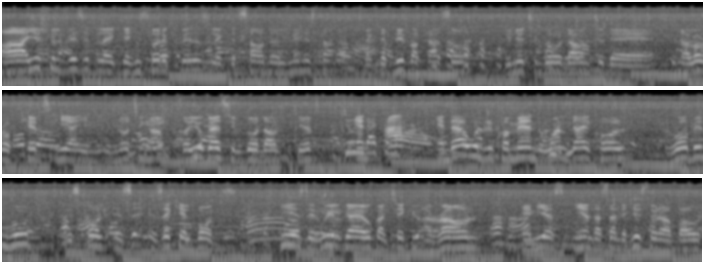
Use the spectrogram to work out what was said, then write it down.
Uh, you should visit like the historic places like the Southwell Minster, like the Belvoir Castle. You need to go down to the, know, a lot of caves here in, in Nottingham. So you guys should go down to caves. And. I, and I will recommend one guy called Robin Hood. It's called Ezekiel Bonds. He is the real guy who can take you around and yes, he understands the history about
